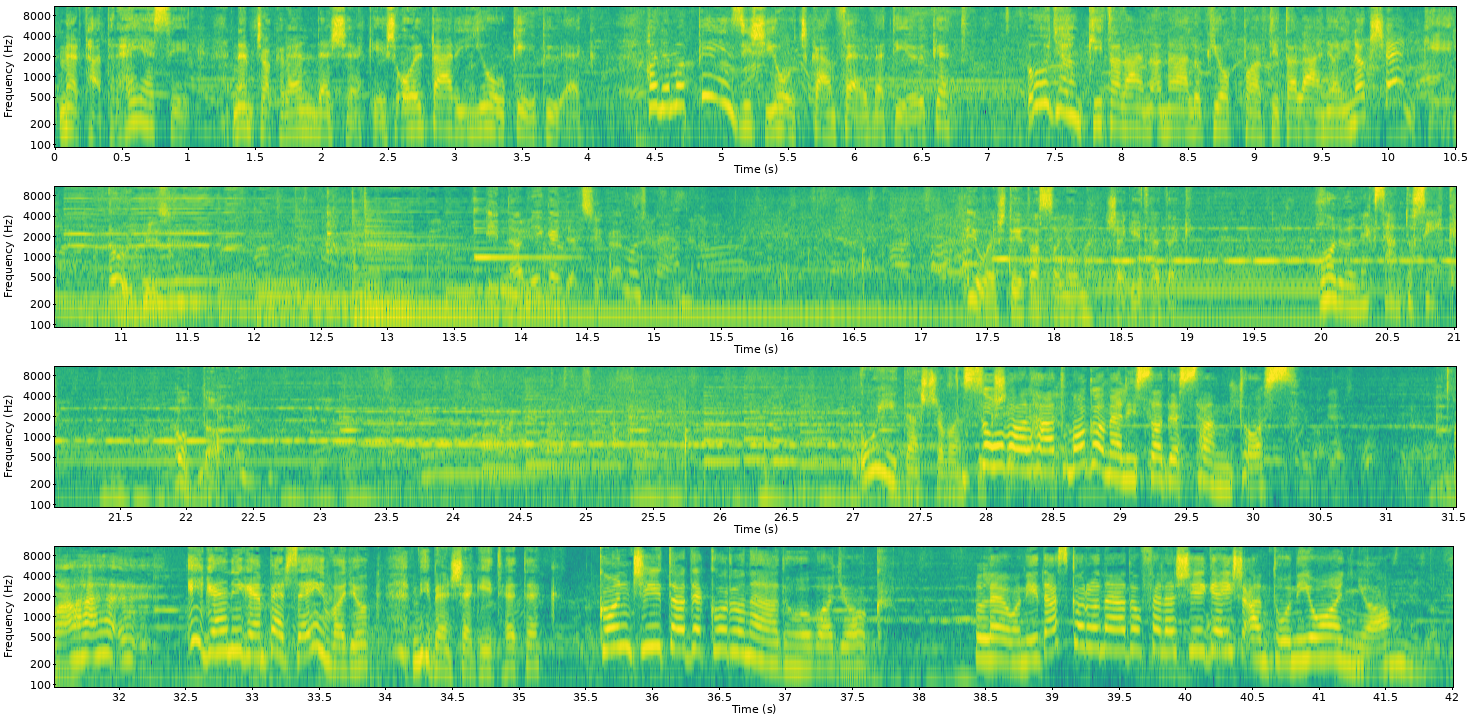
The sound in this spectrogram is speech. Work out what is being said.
Mert hát rejeszék, nem csak rendesek és oltári jóképűek, hanem a pénz is jócskán felveti őket. Ugyan kitalálna náluk jobb partit a lányainak senki? Úgy bizony. Innál még egyet szívem? Most nem. Jó estét, asszonyom, segíthetek? Hol ülnek Santosék? Ott arra. Újításra van szükség. Szóval hát maga Melissa de Santos. Ah, igen, igen, persze, én vagyok. Miben segíthetek? Conchita de Coronado vagyok. Leonidas Coronado felesége és Antonio anyja.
